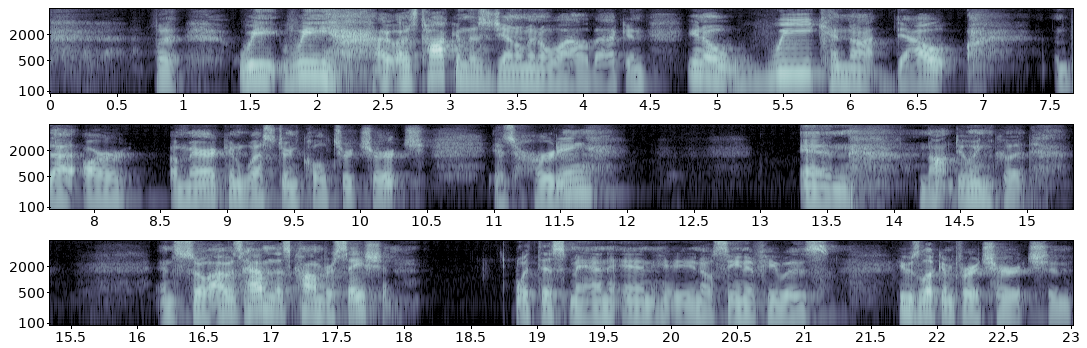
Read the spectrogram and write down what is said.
but we, we I was talking to this gentleman a while back, and, you know, we cannot doubt that our American Western culture church is hurting and not doing good. And so I was having this conversation with this man and you know seeing if he was he was looking for a church and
